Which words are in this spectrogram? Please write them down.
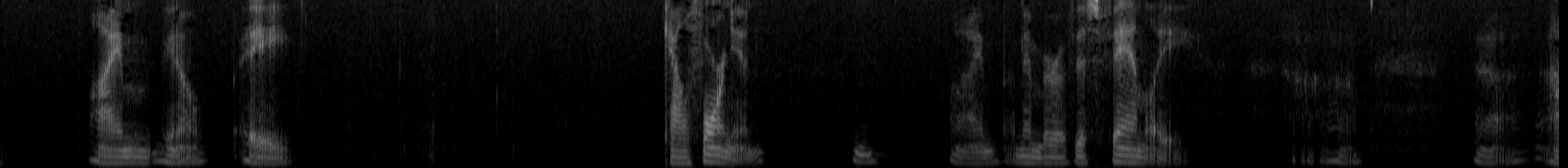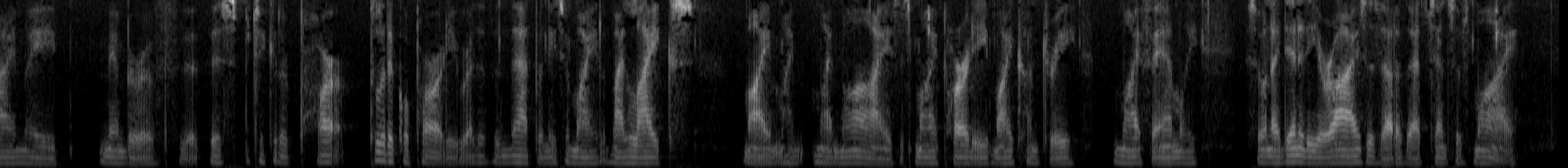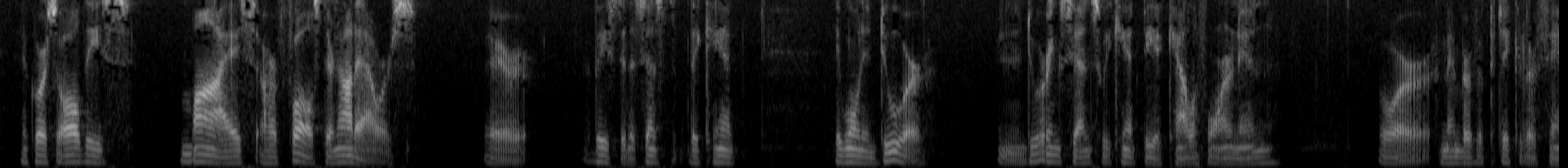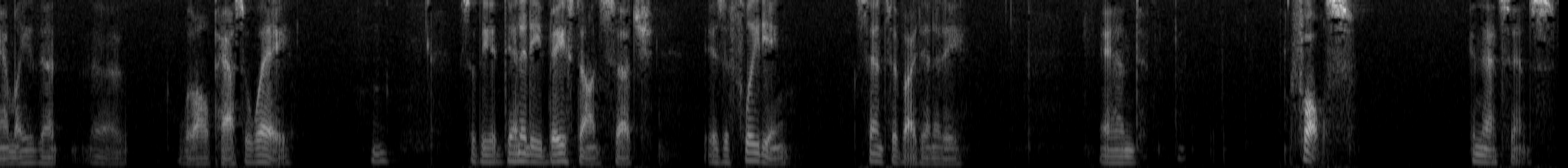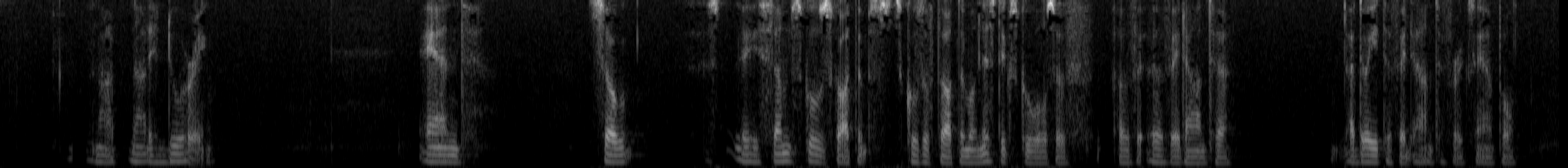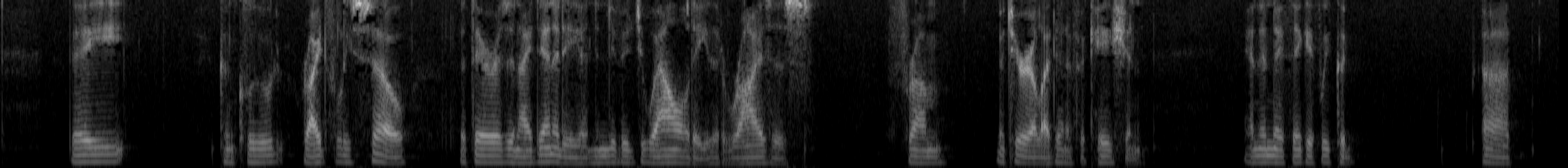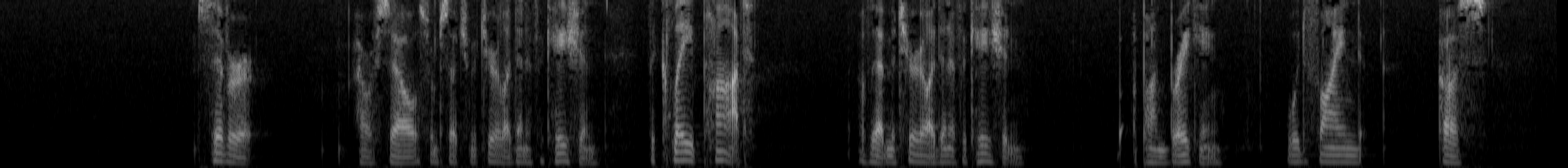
I'm, you know, a Californian. Hmm. I'm a member of this family. Uh, uh, I'm a member of the, this particular par- political party rather than that, but these are my, my likes, my, my, my my's. It's my party, my country, my family. So an identity arises out of that sense of my. And of course, all these my's are false. They're not ours. They're at least in the sense that they can't, they won't endure. In an enduring sense, we can't be a Californian or a member of a particular family that uh, will all pass away. Hmm? So the identity based on such is a fleeting sense of identity and false in that sense, not not enduring. And so, some schools got the schools of thought, the monistic schools of, of, of Vedanta, Advaita Vedanta, for example, they conclude, rightfully so, that there is an identity, an individuality that arises from material identification. And then they think if we could uh, sever ourselves from such material identification, the clay pot of that material identification, upon breaking, would find us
